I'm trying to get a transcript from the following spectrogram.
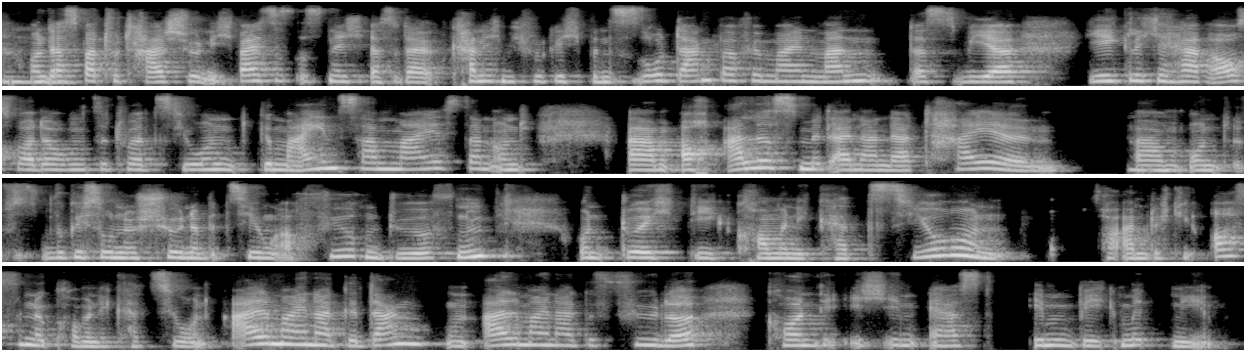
Mhm. Und das war total schön. Ich weiß, es ist nicht, also da kann ich mich wirklich, ich bin so dankbar für meinen Mann, dass wir jegliche Herausforderungen, Situationen gemeinsam meistern und ähm, auch alles miteinander teilen ähm, mhm. und wirklich so eine schöne Beziehung auch führen dürfen. Und durch die Kommunikation vor allem durch die offene Kommunikation all meiner Gedanken, all meiner Gefühle, konnte ich ihn erst im Weg mitnehmen.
